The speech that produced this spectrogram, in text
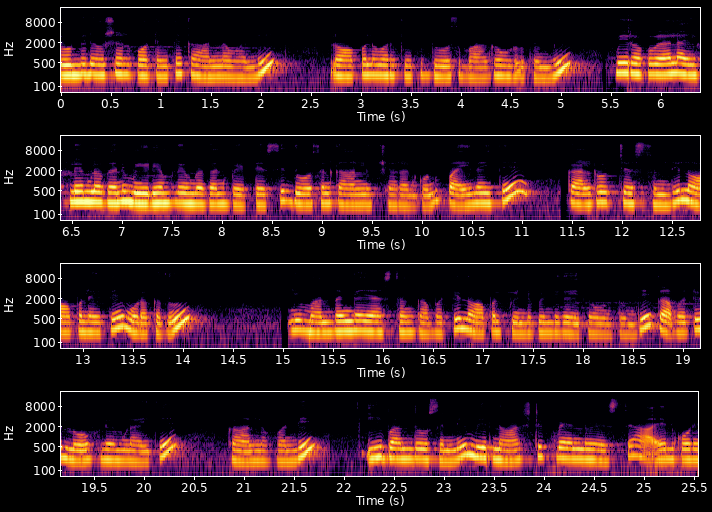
రెండు నిమిషాల పాటు అయితే కాలనివ్వండి. లోపల వరకు అయితే దోశ బాగా ఉడుకుతుంది. మీరు ఒకవేళ హై ఫ్లేమ్లో కానీ మీడియం ఫ్లేమ్లో కానీ పెట్టేసి దోశలు కాలనిచ్చారనుకోండి పైన అయితే కలర్ వచ్చేస్తుంది లోపలైతే ఉడకదు. ఈ మందంగా వేస్తాం కాబట్టి లోపల పిండి పిండిగా అయితే ఉంటుంది. కాబట్టి లో ఫ్లేమ్లో అయితే కాళ్ళవ్వండి. ఈ బందోసుల్ని మీరు నాన్ స్టిక్ ప్యాన్లో వేస్తే ఆయిల్ కూడా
